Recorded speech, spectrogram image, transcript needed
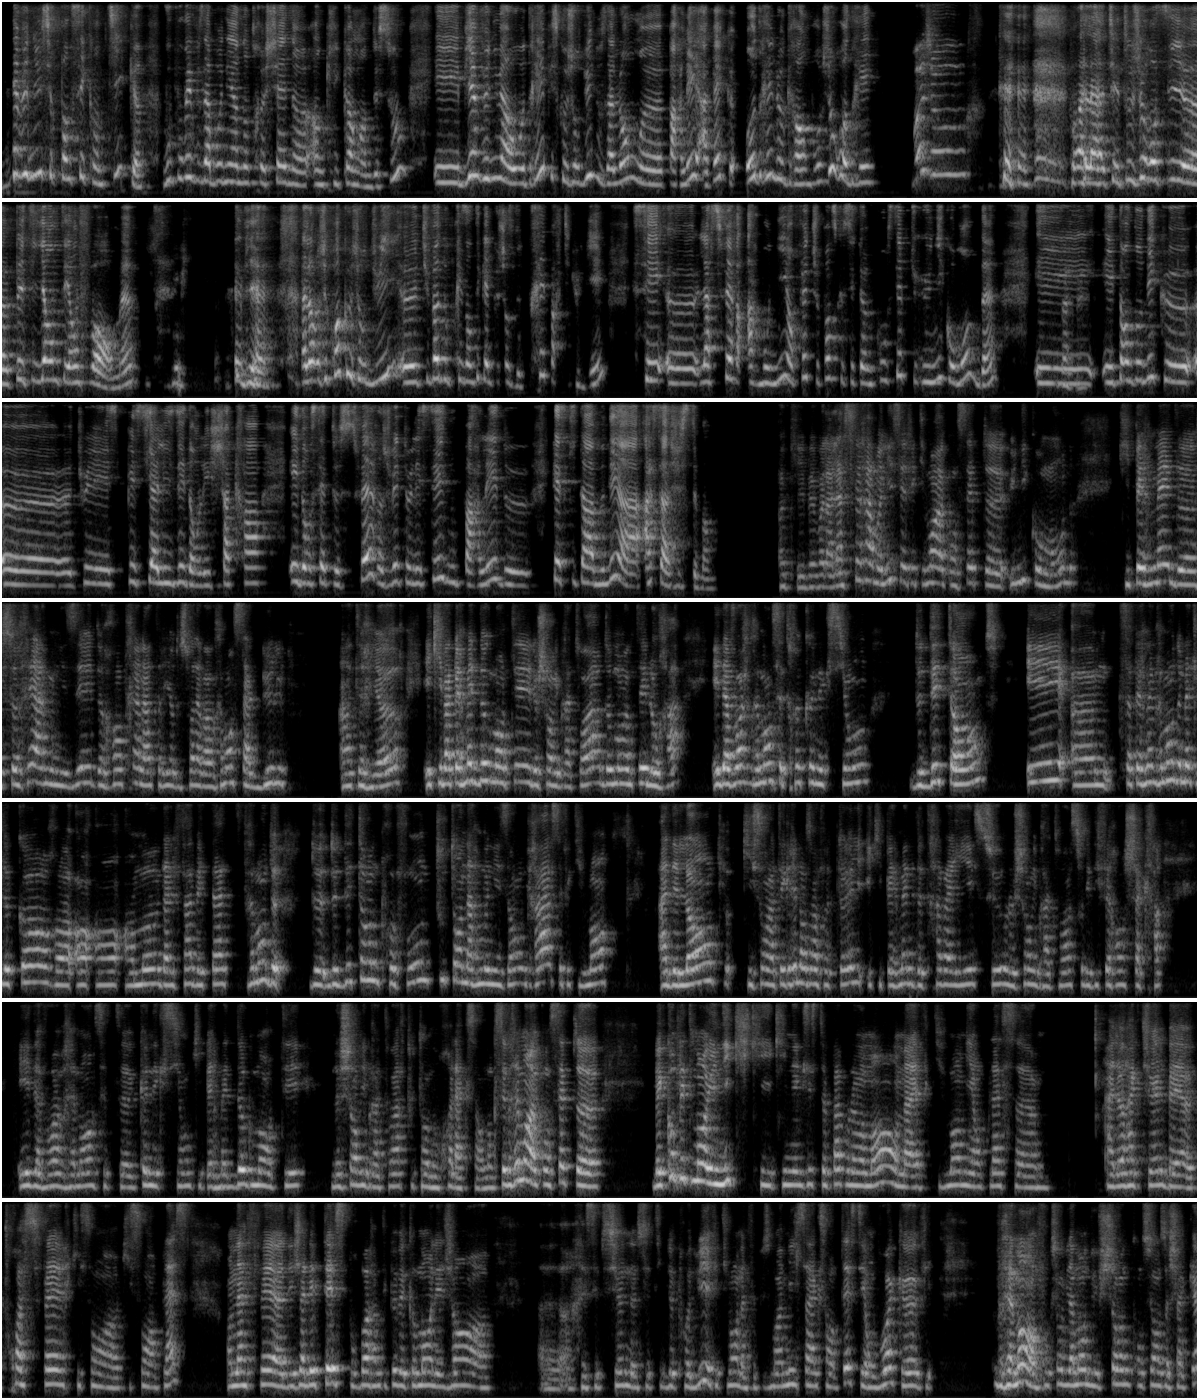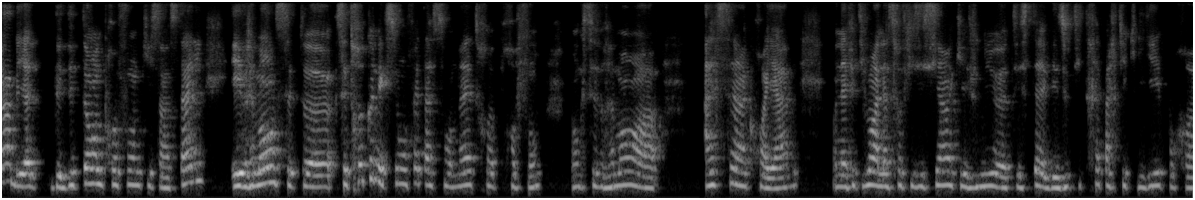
Bienvenue sur Pensée Quantique. Vous pouvez vous abonner à notre chaîne euh, en cliquant en dessous. Et bienvenue à Audrey, puisqu'aujourd'hui nous allons euh, parler avec Audrey Legrand. Bonjour Audrey. Bonjour. voilà, tu es toujours aussi euh, pétillante et en forme. Hein Très bien. Alors, je crois qu'aujourd'hui, euh, tu vas nous présenter quelque chose de très particulier. C'est euh, la sphère harmonie. En fait, je pense que c'est un concept unique au monde. Hein. Et étant donné que euh, tu es spécialisé dans les chakras et dans cette sphère, je vais te laisser nous parler de qu'est-ce qui t'a amené à, à, ça, justement. Ok, ben voilà. La sphère harmonie, c'est effectivement un concept unique au monde qui permet de se réharmoniser, de rentrer à l'intérieur de soi, d'avoir vraiment sa bulle intérieure et qui va permettre d'augmenter le champ vibratoire, d'augmenter l'aura et d'avoir vraiment cette reconnexion de détente. Et euh, ça permet vraiment de mettre le corps en, mode alpha, bêta, vraiment de, de détente profonde tout en harmonisant grâce effectivement à des lampes qui sont intégrées dans un fauteuil et qui permettent de travailler sur le champ vibratoire, sur les différents chakras et d'avoir vraiment cette euh, connexion qui permet d'augmenter le champ vibratoire tout en nous relaxant. Donc c'est vraiment un concept euh, ben, complètement unique qui, n'existe pas pour le moment. On a effectivement mis en place euh, à l'heure actuelle ben, trois sphères qui sont, qui sont en place. On a fait déjà des tests pour voir un petit peu ben, comment les gens euh, réceptionne ce type de produit. Effectivement, on a fait plus ou moins 1500 tests et on voit que vraiment, en fonction évidemment du champ de conscience de chacun, ben, il y a des détentes profondes qui s'installent et vraiment cette, euh, reconnexion en fait à son être profond. Donc, c'est vraiment euh, assez incroyable. On a effectivement un astrophysicien qui est venu tester avec des outils très particuliers pour,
